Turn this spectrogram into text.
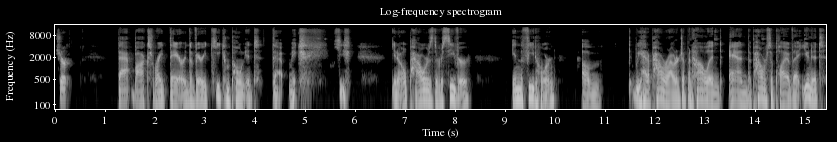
Sure. That box right there, the very key component that makes, you know, powers the receiver in the feed horn. Um, we had a power outage up in Holland, and the power supply of that unit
